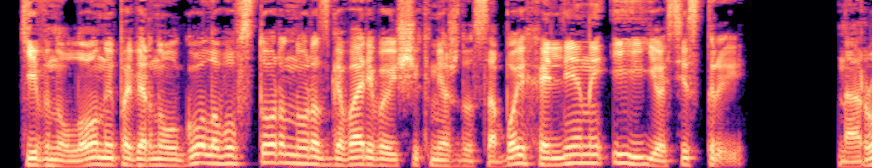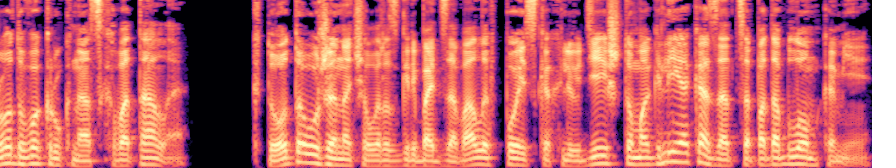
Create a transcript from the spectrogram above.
– кивнул он и повернул голову в сторону разговаривающих между собой Хелены и ее сестры. Народу вокруг нас хватало. Кто-то уже начал разгребать завалы в поисках людей, что могли оказаться под обломками.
